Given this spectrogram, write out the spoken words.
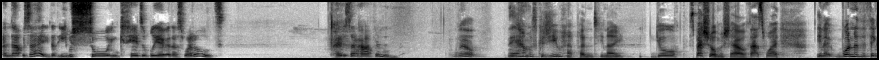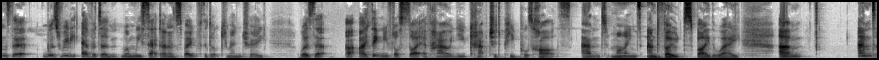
And that was it. That He was so incredibly out of this world. How does that happen? Well, it happens because you happened, you know. You're special, Michelle. That's why, you know, one of the things that was really evident when we sat down and spoke for the documentary was that I think you've lost sight of how you captured people's hearts and minds and votes, by the way. Um, and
